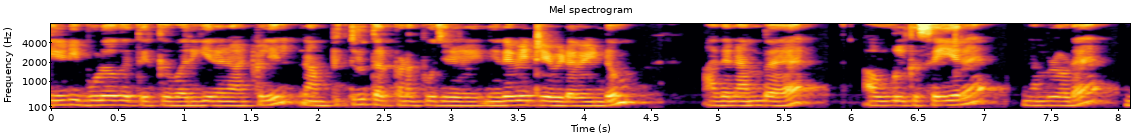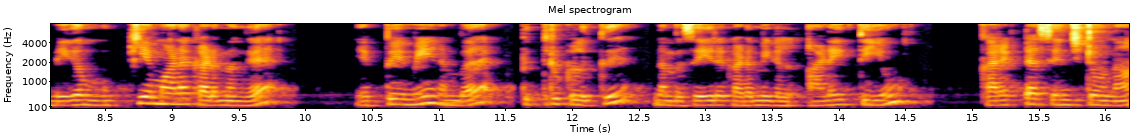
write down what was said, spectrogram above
தேடி பூலோகத்திற்கு வருகிற நாட்களில் நாம் பித்ரு தர்ப்பண பூஜையை நிறைவேற்றிவிட வேண்டும். அதை நம்ம அவங்களுக்கு செய்கிற நம்மளோட மிக முக்கியமான கடமைங்க. எப்பயுமே நம்ம பித்ருக்களுக்கு நம்ம செய்கிற கடமைகள் அனைத்தையும் கரெக்டாக செஞ்சிட்டோன்னா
